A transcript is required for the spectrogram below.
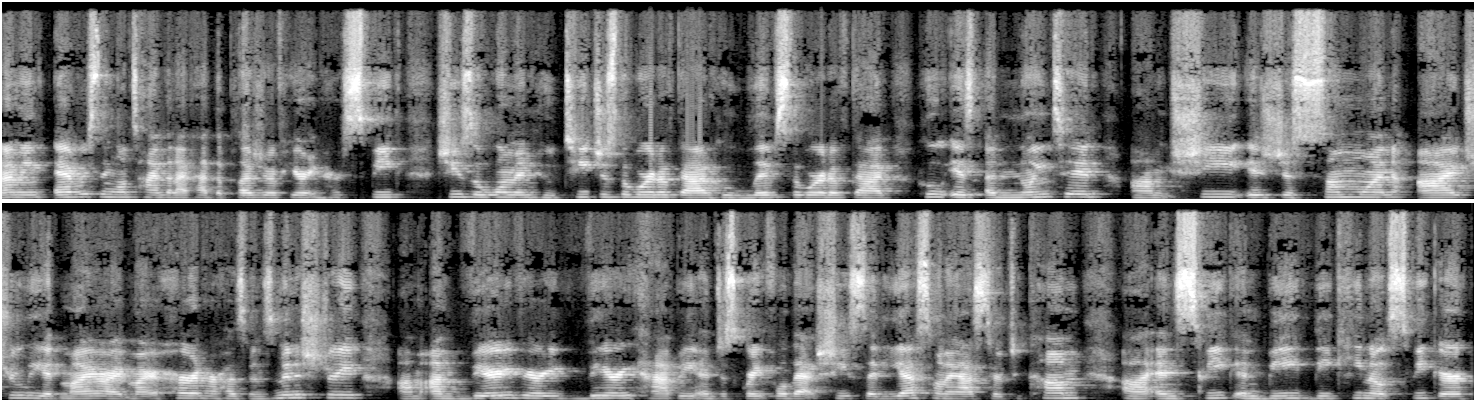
and I mean, every single time that I've had the pleasure of hearing her speak, she's a woman who teaches the word of God, who lives the word of God, who is anointed. Um, she is just someone I truly admire. I admire her and her husband's ministry. Um, I'm very, very, very happy and just grateful that she said yes when I asked her to come uh, and speak and be the keynote speaker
